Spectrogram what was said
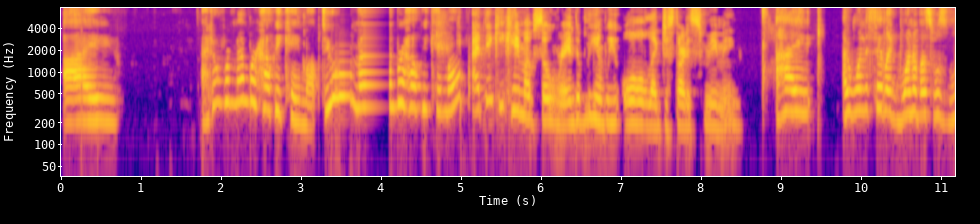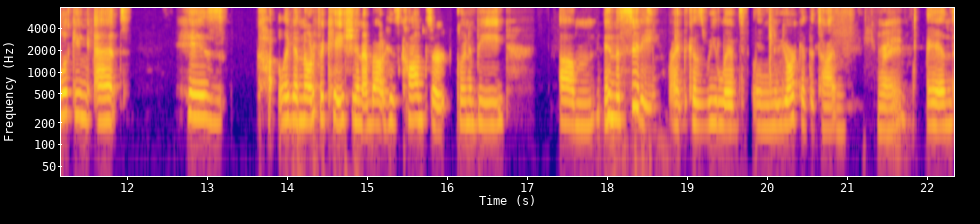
I I don't remember how he came up. Do you remember how he came up? I think he came up so randomly and we all like just started screaming. I I want to say like one of us was looking at his like a notification about his concert going to be um, in the city, right? Because we lived in New York at the time. Right. And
